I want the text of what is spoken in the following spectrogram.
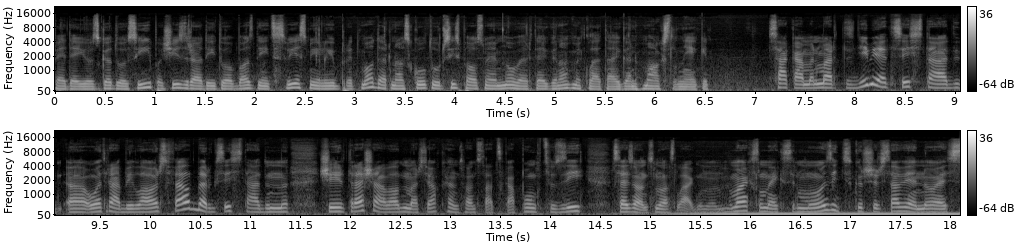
Pēdējos gados īpaši izrādīto baznīcas viesmīlību pret modernās kultūras izpausmēm novērtē gan apmeklētāji, gan mākslinieki. Sākām ar Martas ģibietes izstādi, otrā bija Lauras Feldbergas izstāde, un šī ir trešā Valdemārs Johansons tāds kā punkts uz ī sezonas noslēgumam. Mākslinieks ir mūziķis, kurš ir savienojis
